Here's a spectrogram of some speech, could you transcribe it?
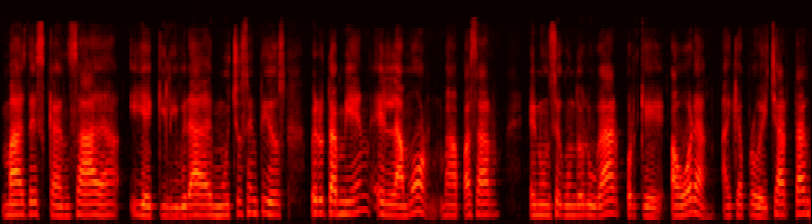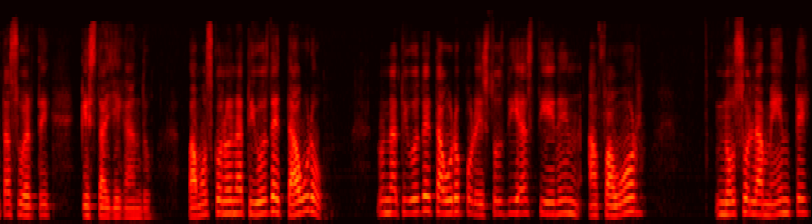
más descansada y equilibrada en muchos sentidos, pero también el amor va a pasar en un segundo lugar porque ahora hay que aprovechar tanta suerte que está llegando. Vamos con los nativos de Tauro. Los nativos de Tauro por estos días tienen a favor no solamente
